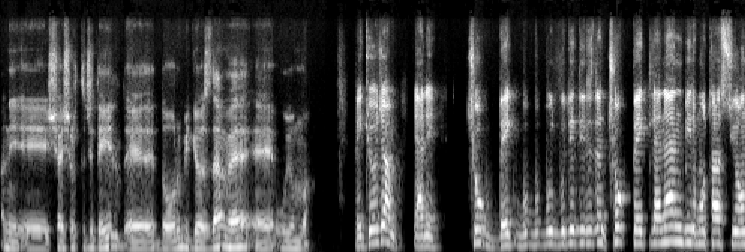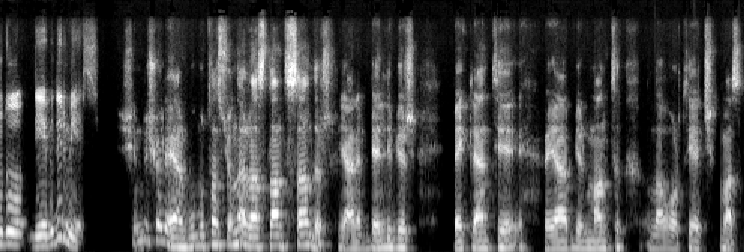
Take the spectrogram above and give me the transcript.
hani e, şaşırtıcı değil, e, doğru bir gözlem ve e, uyumlu. Peki hocam yani çok bek bu, bu, bu dediğinizden çok beklenen bir mutasyondu diyebilir miyiz? Şimdi şöyle yani bu mutasyonlar rastlantısaldır. Yani belli bir beklenti veya bir mantıkla ortaya çıkmaz.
